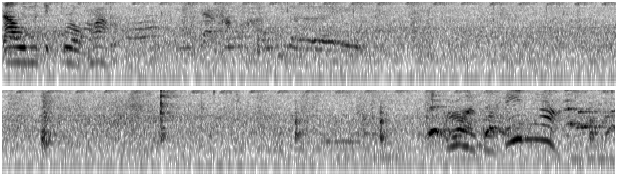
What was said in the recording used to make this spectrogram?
เตา มันจะกรอบมาก อ ร่อย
